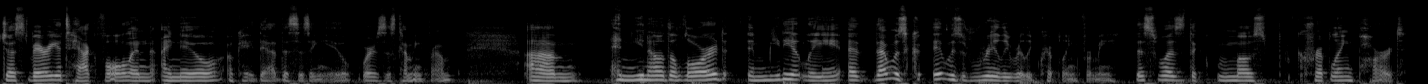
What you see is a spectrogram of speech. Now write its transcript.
just very attackful, and I knew, okay, Dad, this isn't you. Where is this coming from? Um, and you know, the Lord immediately uh, that was it was really really crippling for me. This was the most crippling part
